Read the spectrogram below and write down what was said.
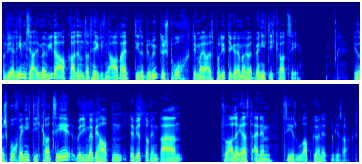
Und wir erleben es ja immer wieder, auch gerade in unserer täglichen Arbeit, dieser berühmte Spruch, den man ja als Politiker immer hört, wenn ich dich gerade sehe. Dieser Spruch, wenn ich dich gerade sehe, würde ich mal behaupten, der wird doch in Bayern zuallererst einem CSU-Abgeordneten gesagt.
